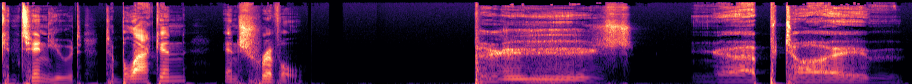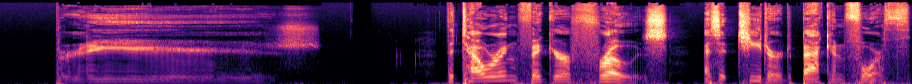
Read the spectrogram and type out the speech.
continued to blacken and shrivel. Please, nap time. Please. The towering figure froze as it teetered back and forth.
